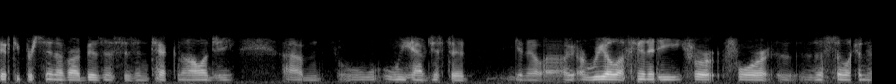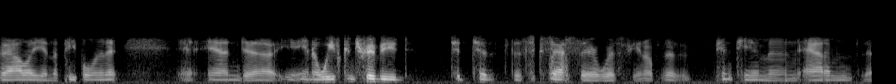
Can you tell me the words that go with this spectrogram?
50% of our business is in technology. um, we have just a you know a, a real affinity for for the Silicon Valley and the people in it, and uh, you know we've contributed to, to the success there with you know the Pentium and Atom uh,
